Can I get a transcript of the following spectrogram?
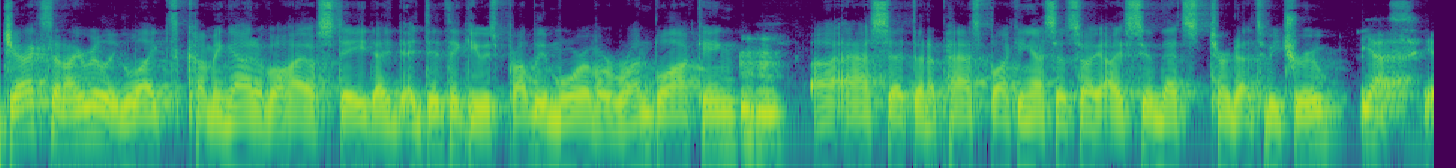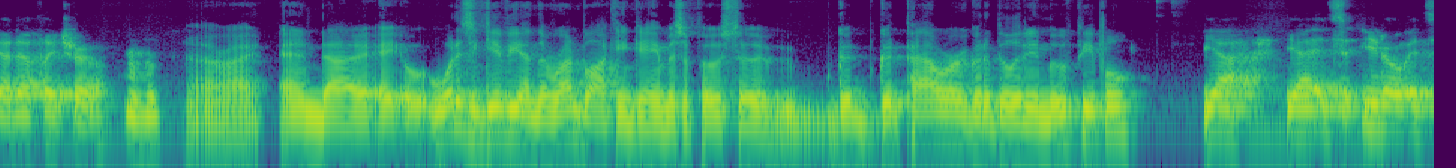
Jackson, I really liked coming out of Ohio State. I, I did think he was probably more of a run blocking mm-hmm. uh, asset than a pass blocking asset. So I, assume that's turned out to be true. Yes, yeah, definitely true. Mm-hmm. All right, and uh, what does he give you in the run blocking game as opposed to good good power, good ability to move people? Yeah, yeah, it's you know it's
